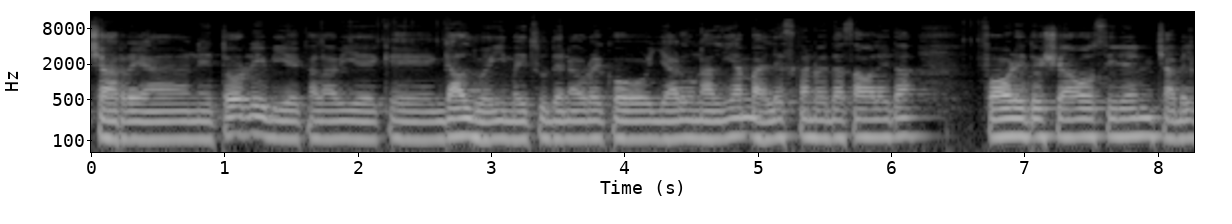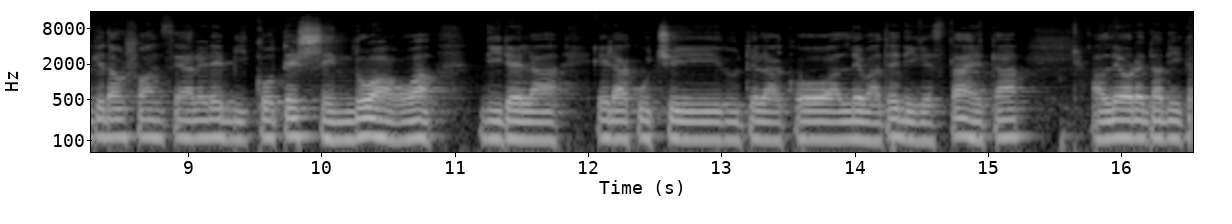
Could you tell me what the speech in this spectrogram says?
txarrean etorri, biek alabiek e, galdu egin baitzuten aurreko jardunaldian, ba, elezkano eta zabaleta favorito xago ziren txabelketa osoan zehar ere bikote sendoagoa direla erakutsi dutelako alde batetik ezta eta alde horretatik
